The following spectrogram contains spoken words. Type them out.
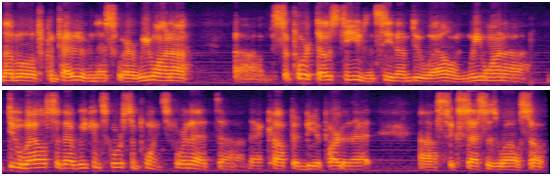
level of competitiveness where we want to um, support those teams and see them do well, and we want to do well so that we can score some points for that uh, that cup and be a part of that uh, success as well. So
